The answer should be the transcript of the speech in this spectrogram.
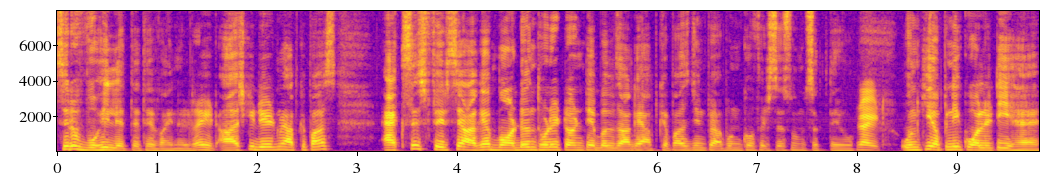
सिर्फ़ वही लेते थे वाइनल राइट आज की डेट में आपके पास एक्सेस फिर से आ गया मॉडर्न थोड़े टर्न टेबल्स आ गए आपके पास जिन पे आप उनको फिर से सुन सकते हो। Right right. उनकी अपनी क्वालिटी है।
